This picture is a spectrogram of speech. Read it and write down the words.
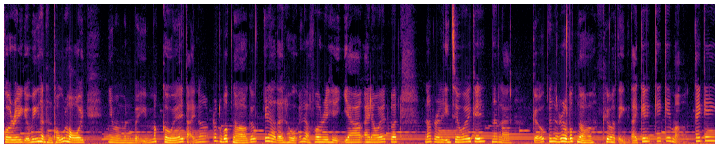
furry kiểu biến hình thành thú thôi. Nhưng mà mình bị mắc cười ấy tại nó rất là bất ngờ cái ý là tại thường ấy là furry thì yeah I know it but not really into ấy cái nên là kiểu ý là rất là bất ngờ khi mà tiện tại cái cái cái mở cái cái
